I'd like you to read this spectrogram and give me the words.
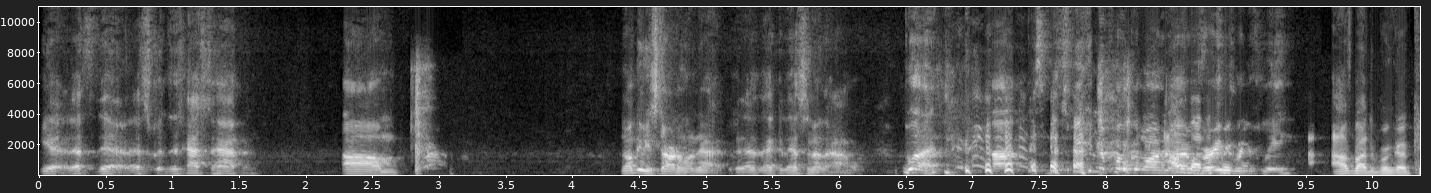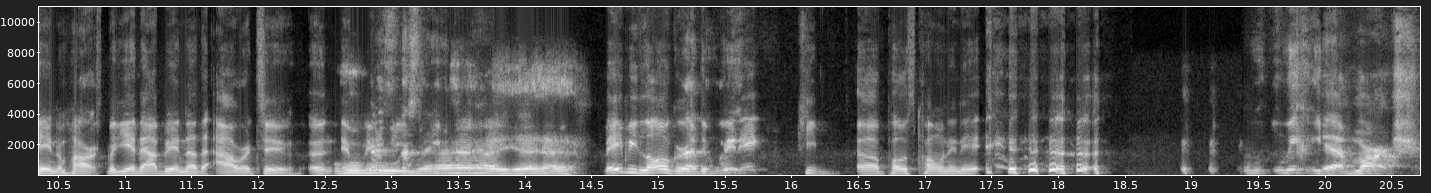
Yeah, that's yeah, that's good. This has to happen. Um, don't get me started on that. that, that- that's another hour. But uh, speaking of Pokemon, uh, very bring- briefly, I was about to bring up Kingdom Hearts, but yeah, that'd be another hour too, and, and Ooh, maybe, listen yeah, yeah. maybe longer. The way they keep uh, postponing it. we yeah March.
